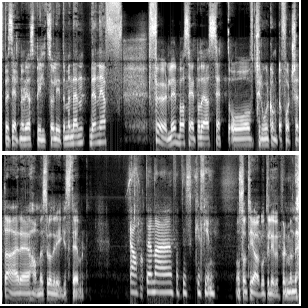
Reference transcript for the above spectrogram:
Spesielt når de har spilt så lite. Men den, den jeg f føler, basert på det jeg har sett og tror kommer til å fortsette, er Hammes James Rodriguez til Ja, den er faktisk fin. Og så Thiago til Liverpool, men det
